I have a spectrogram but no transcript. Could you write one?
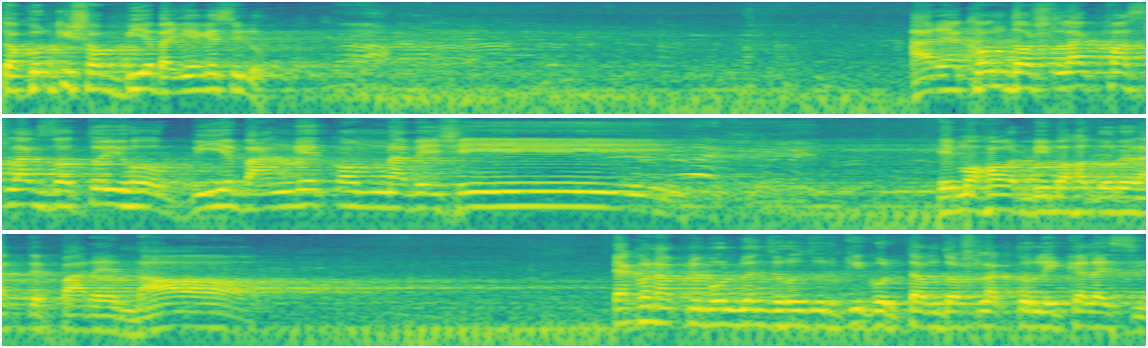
তখন কি সব বিয়ে বাইয়ে গেছিল? আর এখন দশ লাখ, পাঁচ লাখ যতই হোক, বিয়ে বাঙ্গে কম না বেশি। এই মহর বিবাহ ধরে রাখতে পারে না। এখন আপনি বলবেন যে, হুজুর কি করতাম? দশ লাখ তো লিখে লাইছি।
